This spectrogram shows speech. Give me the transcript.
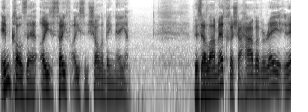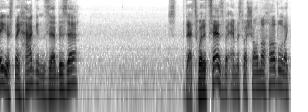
Im calls saif eis and shalom beineim. That's what it says. Like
